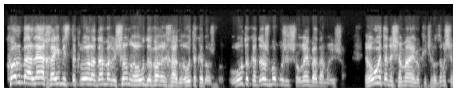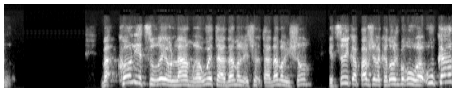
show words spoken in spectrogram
כל בעלי החיים הסתכלו על אדם הראשון, ראו דבר אחד, ראו את הקדוש ברוך הוא. ראו את הקדוש ברוך הוא ששורה באדם הראשון. ראו את הנשמה האלוקית שלו, זה מה שהם ראו. כל יצורי עולם ראו את האדם, הראשון, את האדם הראשון, יציר כפיו של הקדוש ברוך הוא, ראו כאן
